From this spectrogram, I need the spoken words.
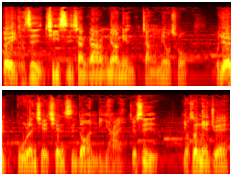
对，可是其实像刚刚妙念讲的没有错，我觉得古人写千诗都很厉害，就是有时候你会觉得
